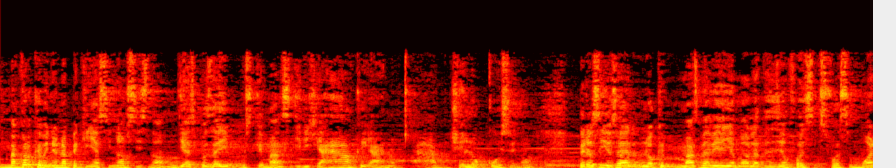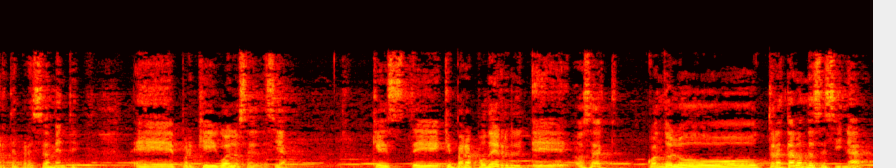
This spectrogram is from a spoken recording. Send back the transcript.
me acuerdo que venía una pequeña sinopsis, ¿no? Ya después de ahí busqué más y dije, ah, ok, ah, no, ah, che loco ese, ¿no? Pero sí, o sea, lo que más me había llamado la atención fue, fue su muerte precisamente, eh, porque igual, o sea, decía que, este, que para poder, eh, o sea, cuando lo trataron de asesinar,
